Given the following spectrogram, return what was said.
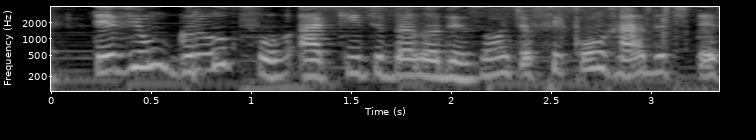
teve um grupo aqui de Belo Horizonte, eu fico honrada de ter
